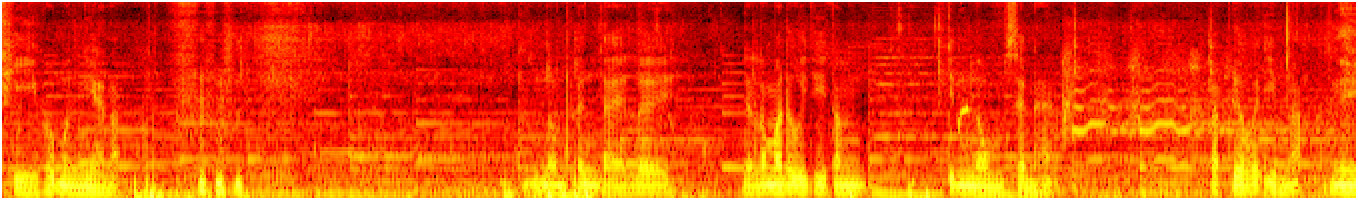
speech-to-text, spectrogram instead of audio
ฉี่พวกมึงเนี่ยละนมกันใหญ่เลย เดี๋ยวเรามาดูอีกทีตอนกินนมเสร็จฮะแป๊บเดียวก็อิ่มละนี่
